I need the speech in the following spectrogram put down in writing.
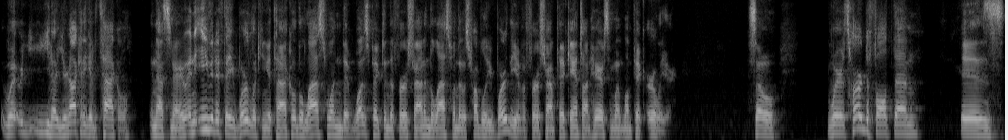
you know you're not going to get a tackle in that scenario. And even if they were looking at tackle, the last one that was picked in the first round and the last one that was probably worthy of a first round pick, Anton Harrison went one pick earlier. So where it's hard to fault them is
